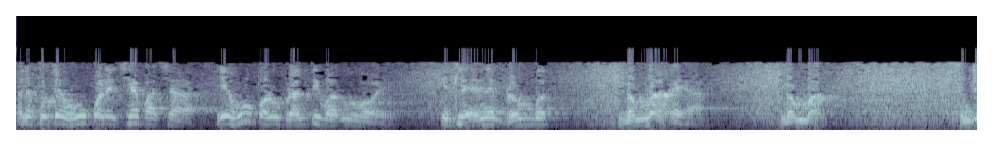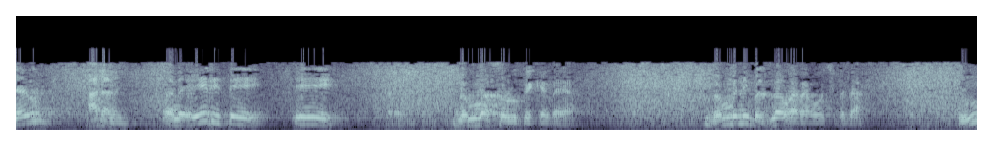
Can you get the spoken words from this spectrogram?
અને પોતે હું પણ છે પાછા. એ હું પણ ભ્રાંતિવાળું હોય. એટલે એને બ્રહ્મ બ્રહ્મા કયા? બ્રહ્મા. સમજાયું? અને એ રીતે એ બ્રહ્મા સ્વરૂપે કહેવાયા. બ્રહ્મની ભજનાવાળાઓ છે બધા. હમ?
